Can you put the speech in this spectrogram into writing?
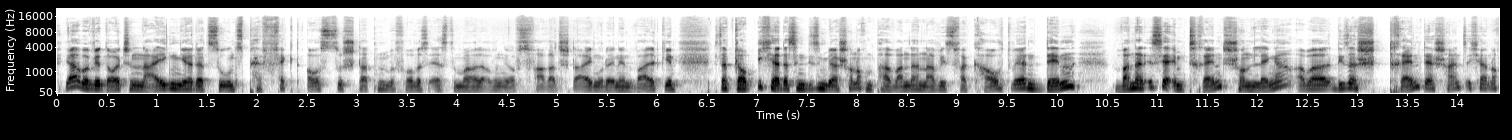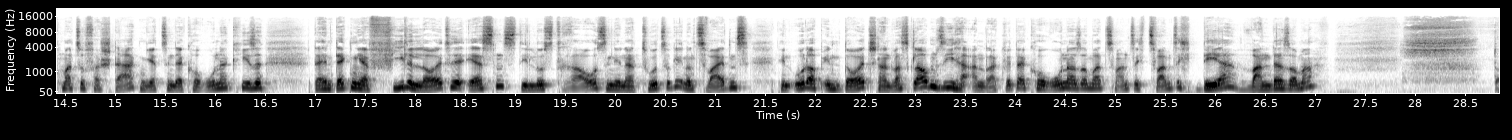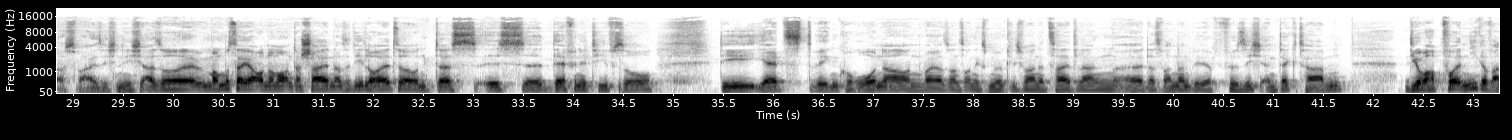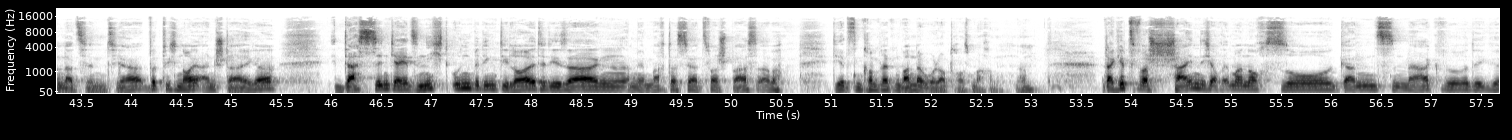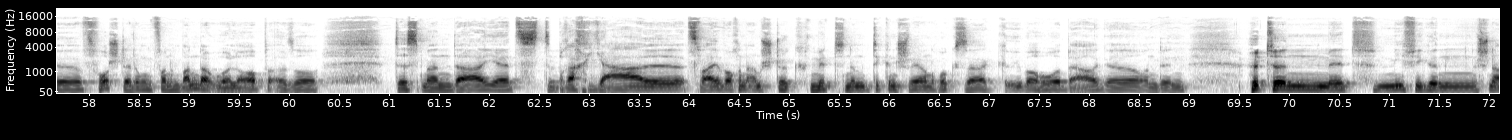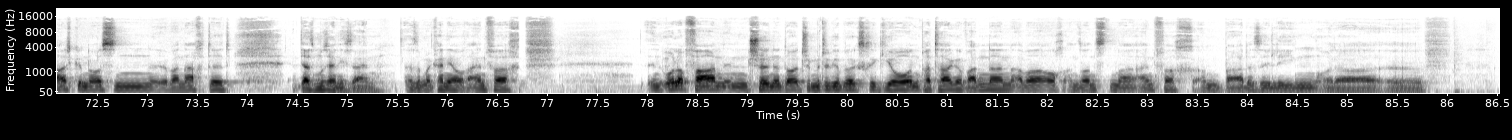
Ja, aber wir Deutschen neigen ja dazu, uns perfekt auszustatten, bevor wir das erste Mal aufs Fahrrad steigen oder in den Wald gehen. Deshalb glaube ich ja, dass in diesem Jahr schon noch ein paar Wandernavis verkauft werden, denn Wandern ist ja im Trend schon länger, aber dieser Trend, der scheint sich ja noch mal zu verstärken jetzt in der Corona-Krise. Da entdecken ja viele Leute erstens die Lust raus in die Natur zu gehen und zweitens den Urlaub in Deutschland. Was glauben Sie, Herr Andrak, wird der Corona-Sommer 2020 der Wandersommer? Das weiß ich nicht. Also äh, man muss da ja auch nochmal unterscheiden. Also die Leute, und das ist äh, definitiv so, die jetzt wegen Corona und weil ja sonst auch nichts möglich war eine Zeit lang, äh, das Wandern wieder für sich entdeckt haben, die überhaupt vorher nie gewandert sind, ja, wirklich Neueinsteiger. Das sind ja jetzt nicht unbedingt die Leute, die sagen, mir macht das ja zwar Spaß, aber die jetzt einen kompletten Wanderurlaub draus machen. Ne? Da gibt es wahrscheinlich auch immer noch so ganz merkwürdige Vorstellungen von einem Wanderurlaub. Also, dass man da jetzt brachial zwei Wochen am Stück mit einem dicken, schweren Rucksack über hohe Berge und in Hütten mit miefigen Schnarchgenossen übernachtet. Das muss ja nicht sein. Also man kann ja auch einfach in Urlaub fahren in schöne deutsche Mittelgebirgsregion, ein paar Tage wandern, aber auch ansonsten mal einfach am Badesee liegen oder äh,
